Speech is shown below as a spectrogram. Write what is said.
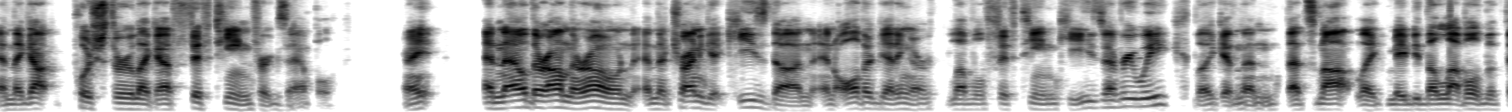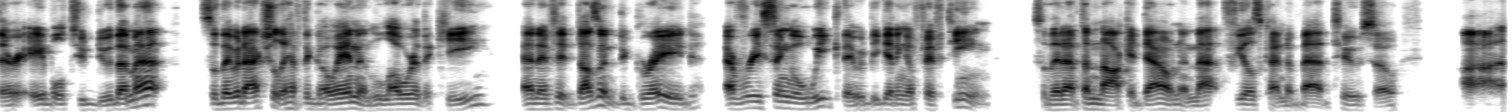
and they got pushed through like a 15, for example, right? And now they're on their own and they're trying to get keys done, and all they're getting are level 15 keys every week. Like, and then that's not like maybe the level that they're able to do them at. So they would actually have to go in and lower the key. And if it doesn't degrade every single week, they would be getting a 15. So they'd have to knock it down. And that feels kind of bad too. So, uh,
